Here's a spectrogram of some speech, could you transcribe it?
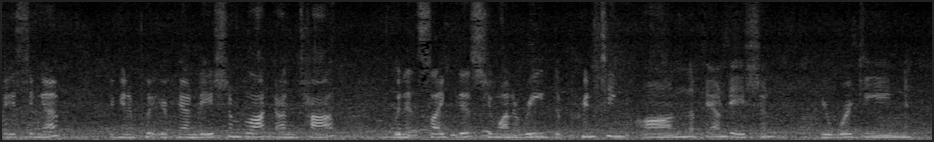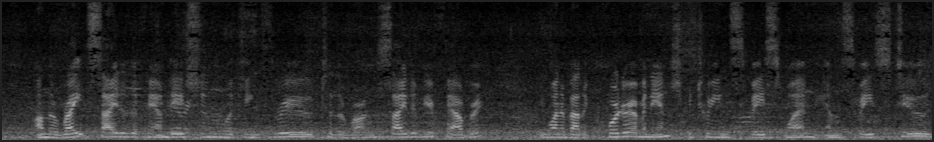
facing up. You're going to put your foundation block on top. When it's like this, you want to read the printing on the foundation. You're working on the right side of the foundation, looking through to the wrong side of your fabric. You want about a quarter of an inch between space one and space two.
